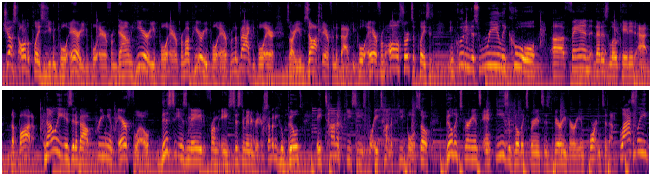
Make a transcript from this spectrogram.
just all the places you can pull air. You can pull air from down here, you pull air from up here, you pull air from the back, you pull air, sorry, you exhaust air from the back, you pull air from all sorts of places, including this really cool uh, fan that is located at the bottom. Not only is it about premium airflow, this is made from a system integrator, somebody who builds a ton of PCs for a ton of people. So build experience and ease of build experience is very, very important to them. Lastly,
